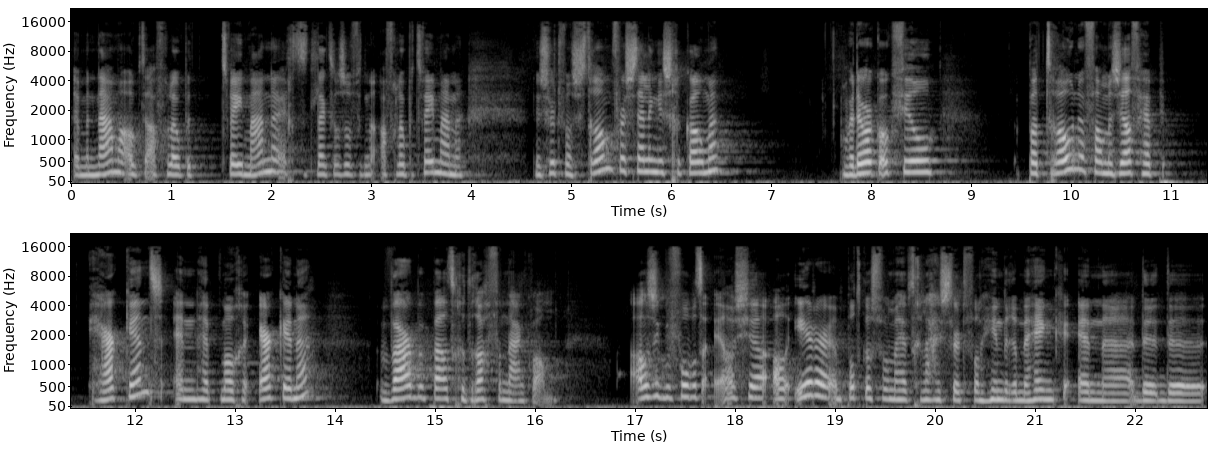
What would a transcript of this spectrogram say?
En met name ook de afgelopen twee maanden. Echt, het lijkt alsof in de afgelopen twee maanden een soort van stroomversnelling is gekomen. Waardoor ik ook veel patronen van mezelf heb herkend en heb mogen erkennen waar bepaald gedrag vandaan kwam. Als ik bijvoorbeeld, als je al eerder een podcast van me hebt geluisterd van Hinderende Henk en uh, de, de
